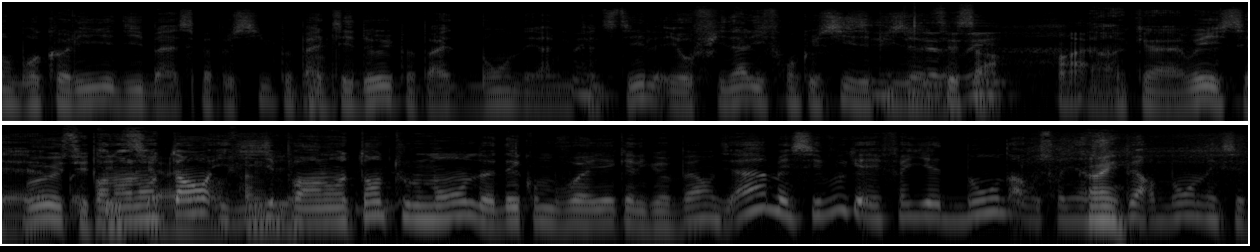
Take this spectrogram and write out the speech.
Donc Broccoli dit bah c'est pas possible, il peut pas être les deux, il peut pas être Bond et Remington Steel, et au final ils feront que 6 épisodes. C'est ça. Ouais. Donc euh, oui, c'est Oui, pendant longtemps, il dit pendant longtemps tout le monde dès qu'on me voyait quelque part, on dit ah mais c'est vous qui avez failli être Bond, ah, vous seriez un Oui. super Bond, etc.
